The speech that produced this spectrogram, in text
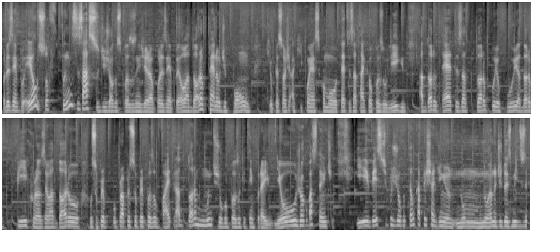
por exemplo, eu sou fãzaço de jogos puzzles em geral. Por exemplo, eu adoro panel de Pong, que o pessoal aqui conhece como Tetris Attack ou Puzzle League. Adoro Tetris, adoro Puyo Puyo, adoro Picross, eu adoro o, super, o próprio Super Puzzle Fighter, adoro muito jogo puzzle que tem por aí. E eu jogo bastante. E ver esse tipo de jogo tão caprichadinho no, no ano de 2019,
